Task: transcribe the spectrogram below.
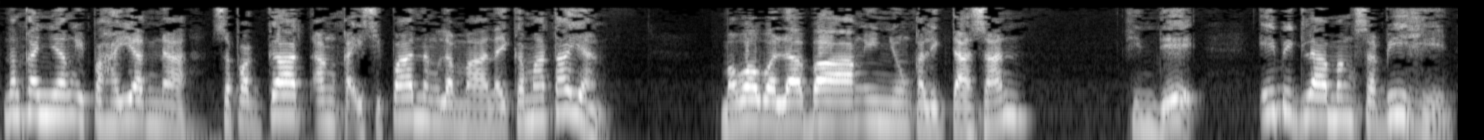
ng kanyang ipahayag na sapagkat ang kaisipan ng laman ay kamatayan? Mawawala ba ang inyong kaligtasan? Hindi. Ibig lamang sabihin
